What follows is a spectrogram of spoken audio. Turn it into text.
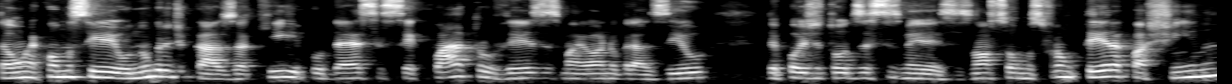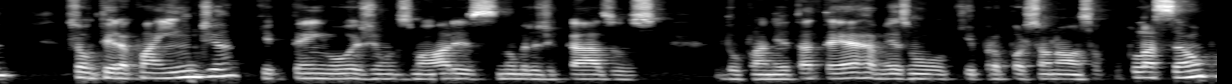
Então, é como se o número de casos aqui pudesse ser quatro vezes maior no Brasil depois de todos esses meses. Nós somos fronteira com a China, fronteira com a Índia, que tem hoje um dos maiores números de casos do planeta Terra, mesmo que proporcional à sua população,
